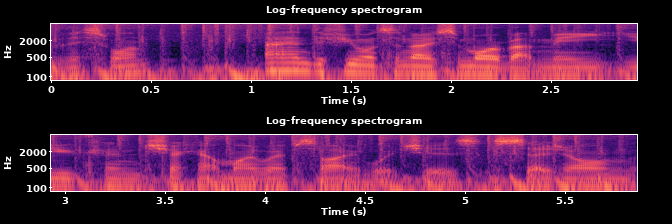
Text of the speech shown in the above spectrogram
this one. And if you want to know some more about me, you can check out my website, which is sejon.co.uk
